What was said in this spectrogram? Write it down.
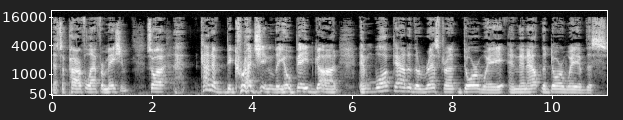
That's a powerful affirmation. So I kind of begrudgingly obeyed God and walked out of the restaurant doorway and then out the doorway of this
